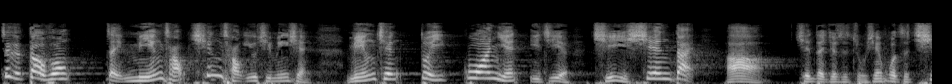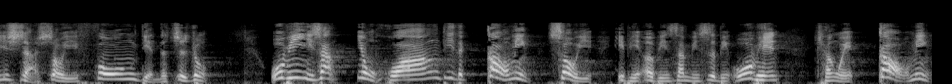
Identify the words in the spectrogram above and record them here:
这个告封在明朝、清朝尤其明显。明清对于官员以及其先代啊，现在就是祖先或者妻室啊，授予封典的制度。五品以上用皇帝的诰命授予一品、二品、三品、四品、五品，称为诰命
